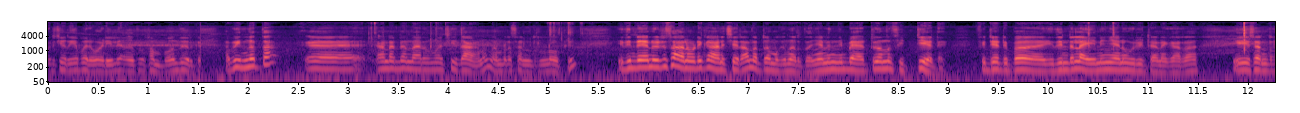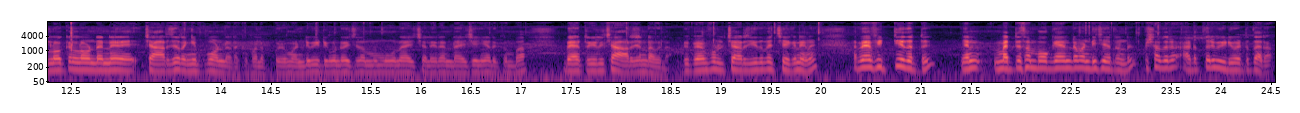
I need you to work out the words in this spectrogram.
ഒരു ചെറിയ പരിപാടിയിൽ അത് സംഭവം തീർക്കാം. അപ്പോൾ ഇന്നത്തെ കണ്ടന്റ് എന്തായിരുന്നു വെച്ചാൽ ഇതാണ് നമ്മുടെ സെൻട്രൽ ലോക്ക് ഇതിന്റെ ഞാൻ ഒരു സാധനം കൂടി കാണിച്ചു തരാം എന്നിട്ട് നമുക്ക് നിർത്താം. ഞാൻ ഇനി ബാറ്ററി ഒന്ന് ഫിറ്റ് ചെയ്യട്ടെ. ഫിറ്റ് ചെയ്തിട്ട് ഇപ്പോൾ ഇതിന്റെ ലൈനും ഞാൻ ഊരിയിട്ടാണ്. കാരണം ഈ സെൻട്രൽ ലോക്ക് ഉള്ളതുകൊണ്ട് തന്നെ ചാർജ് ഇറങ്ങി ഇറങ്ങിപ്പോണ്ട് ഇടയ്ക്ക് പലപ്പോഴും. വണ്ടി വീട്ടിൽ കൊണ്ട് വെച്ച് നമ്മൾ മൂന്നാഴ്ച അല്ലെങ്കിൽ രണ്ടാഴ്ച കഴിഞ്ഞ് എടുക്കുമ്പോൾ ബാറ്ററിയിൽ ചാർജ് ഉണ്ടാവില്ല. അപ്പോൾ ഇപ്പോൾ ഞാൻ ഫുൾ ചാർജ് ചെയ്ത് വെച്ചേക്കണേണ്. അപ്പോൾ ഞാൻ ഫിറ്റ് ചെയ്തിട്ട് ഞാൻ മറ്റേ സംഭവമൊക്കെ എന്റെ വണ്ടി ചെയ്തിട്ടുണ്ട്. പക്ഷെ അതൊരു അടുത്തൊരു വീഡിയോ ആയിട്ട് തരാം.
